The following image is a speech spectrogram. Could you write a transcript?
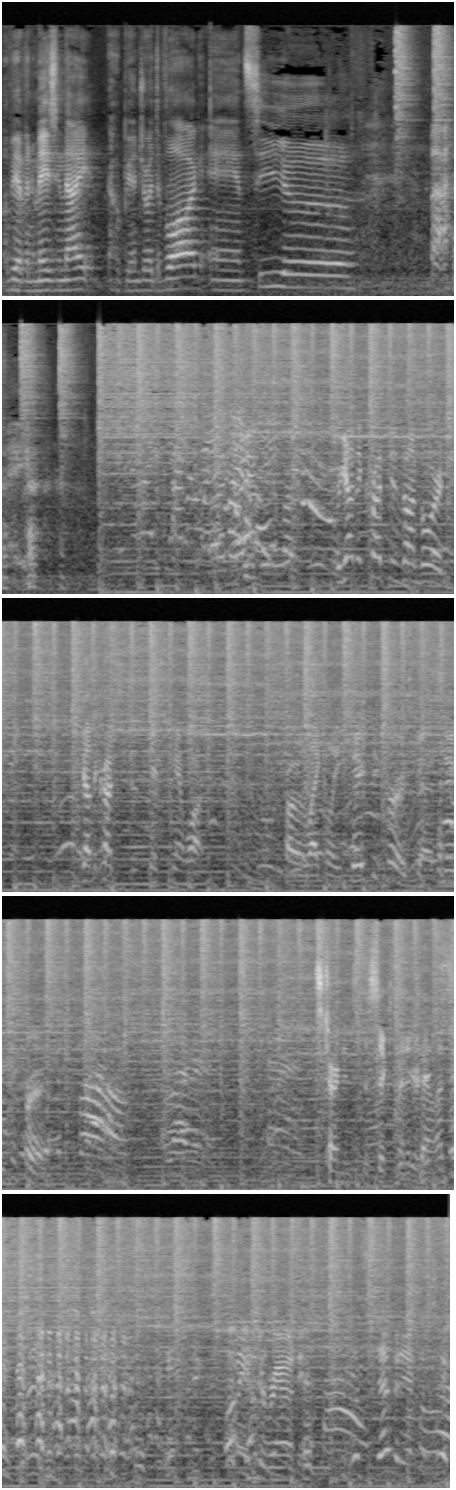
Hope you have an amazing night. Hope you enjoyed the vlog, and see ya. Bye. We got the crutches on board. We got the crutches just in case you can't walk. Probably likely. Safety first, guys. Safety first. 12, 11, 10. It's turned into the six minute challenge. Let me surround it. What's seven after six?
